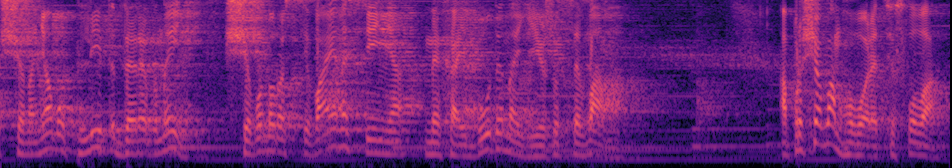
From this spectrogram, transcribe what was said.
що на ньому плід деревний, що воно розсіває насіння, нехай буде на їжу це вам. А про що вам говорять ці слова?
